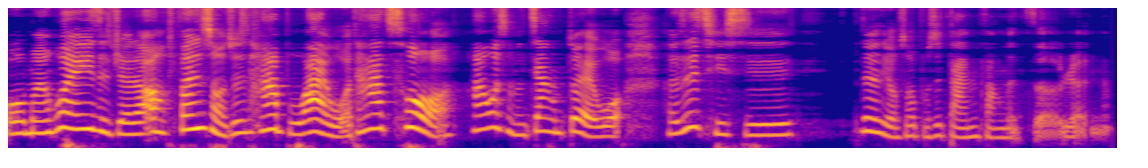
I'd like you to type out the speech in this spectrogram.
我们会一直觉得哦，分手就是他不爱我，他错，他为什么这样对我？可是其实那有时候不是单方的责任啊。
